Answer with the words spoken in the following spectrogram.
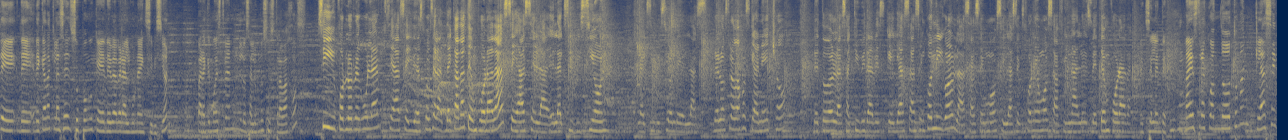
de, de- de cada clase supongo que debe haber alguna exhibición para que muestren los alumnos sus trabajos. Sí, por lo regular se hace y después de, la- de cada temporada se hace la, exhibición, la exhibición de los trabajos que han hecho, de todas las actividades que ellas hacen conmigo, las hacemos y las exponemos a finales de temporada. Excelente. Maestra, cuando toman clase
